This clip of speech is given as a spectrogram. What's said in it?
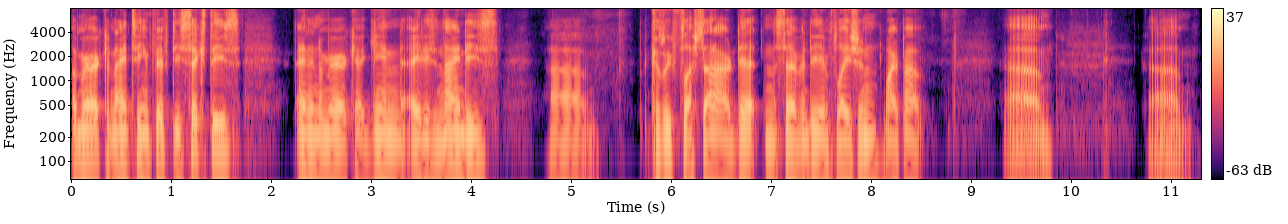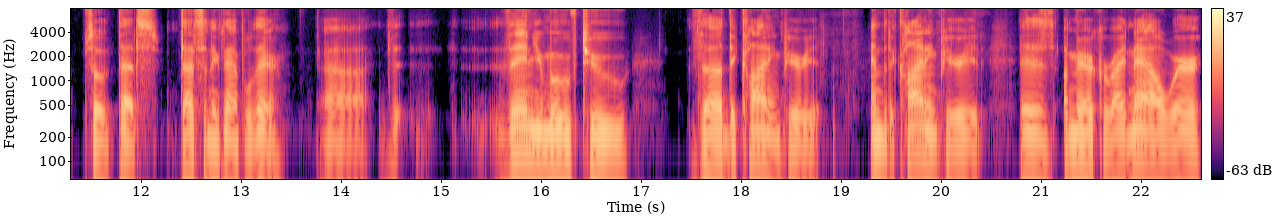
America 1950s, 60s, and in America again in the 80s and 90s, because um, we flushed out our debt in the 70 inflation wipeout. Um, um, so that's that's an example there. Uh, th- then you move to the declining period, and the declining period is America right now, where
